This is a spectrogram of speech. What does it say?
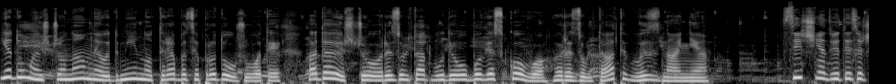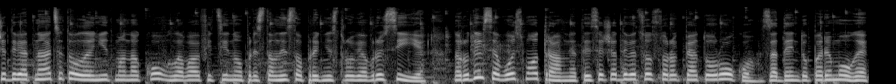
Я думаю, що нам неодмінно треба це продовжувати. Гадаю, що результат буде обов'язково. Результат визнання. З січня 2019-го Леонід Манаков, глава офіційного представництва Придністров'я в Росії, народився 8 травня 1945 року, за день до перемоги.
